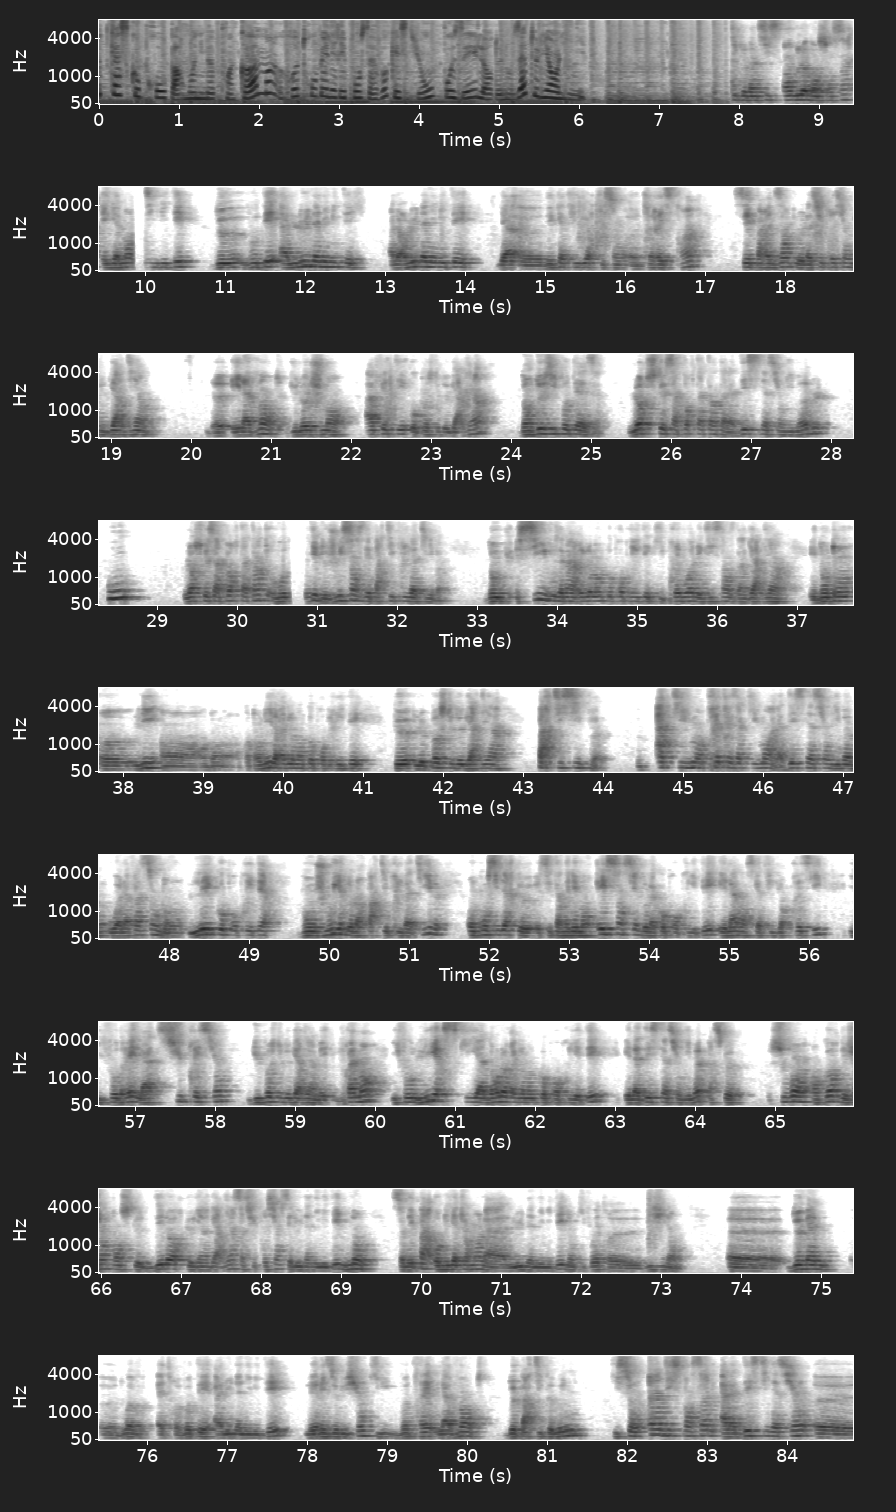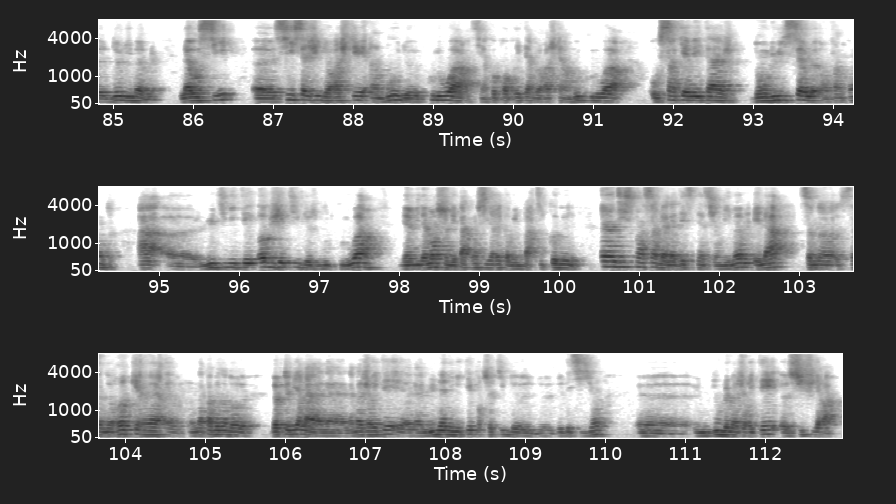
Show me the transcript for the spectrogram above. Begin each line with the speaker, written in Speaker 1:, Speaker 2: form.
Speaker 1: Podcast CoPro par monimmeuble.com, retrouvez les réponses à vos questions posées lors de nos ateliers en ligne.
Speaker 2: L'article 26 englobe en son sein également la possibilité de voter à l'unanimité. Alors l'unanimité, il y a euh, des cas de figure qui sont euh, très restreints. C'est par exemple la suppression du gardien et la vente du logement affecté au poste de gardien dans deux hypothèses. Lorsque ça porte atteinte à la destination de l'immeuble ou lorsque ça porte atteinte aux modalités de jouissance des parties privatives. Donc, si vous avez un règlement de copropriété qui prévoit l'existence d'un gardien et dont on euh, lit, quand on lit le règlement de copropriété, que le poste de gardien participe activement, très très activement à la destination de l'immeuble ou à la façon dont les copropriétaires vont jouir de leur partie privative, on considère que c'est un élément essentiel de la copropriété. Et là, dans ce cas de figure précis, il faudrait la suppression du poste de gardien. Mais vraiment, il faut lire ce qu'il y a dans le règlement de copropriété et la destination de l'immeuble parce que souvent encore, des gens pensent que dès lors qu'il y a un gardien, sa suppression, c'est l'unanimité. Non, ce n'est pas obligatoirement l'unanimité, donc il faut être euh, vigilant. Euh, de même, euh, doivent être votées à l'unanimité les résolutions qui voteraient la vente de parties communes qui sont indispensables à la destination de l'immeuble. Là aussi, s'il s'agit de racheter un bout de couloir, si un copropriétaire veut racheter un bout de couloir au cinquième étage, dont lui seul, en fin de compte, a l'utilité objective de ce bout de couloir, bien évidemment, ce n'est pas considéré comme une partie commune indispensable à la destination de l'immeuble. Et là, ça ne, euh, on n'a pas besoin d'obtenir la, majorité, euh, l'unanimité pour ce type de, décision. Euh, une double majorité suffira.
